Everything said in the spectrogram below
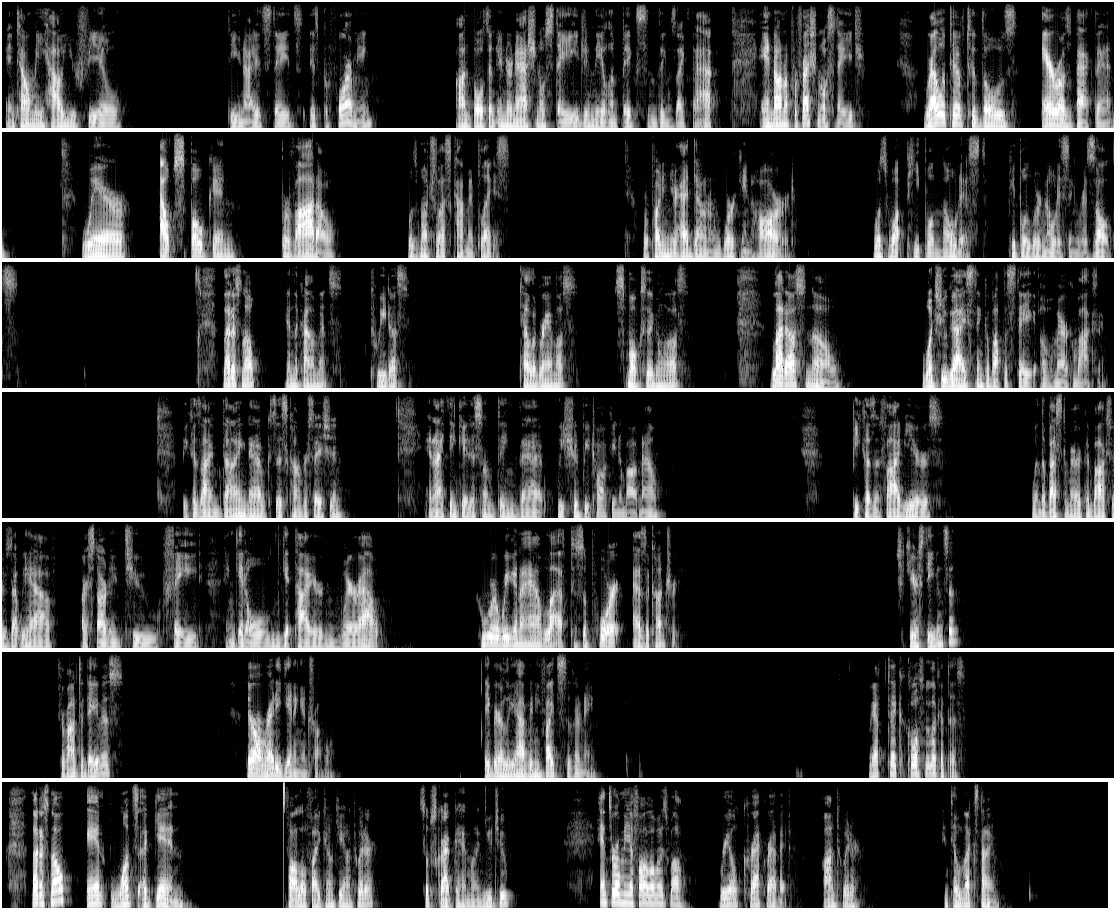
and tell me how you feel the United States is performing on both an international stage in the Olympics and things like that, and on a professional stage, relative to those eras back then where outspoken bravado was much less commonplace. Where putting your head down and working hard was what people noticed. People were noticing results. Let us know in the comments, tweet us, telegram us, smoke signal us. Let us know what you guys think about the state of American boxing. Because I'm dying to have this conversation. And I think it is something that we should be talking about now. Because in five years, when the best American boxers that we have are starting to fade and get old and get tired and wear out, who are we going to have left to support as a country? Shakur Stevenson? Gervonta Davis? They're already getting in trouble. They barely have any fights to their name. We have to take a closer look at this. Let us know. And once again, follow Fight Junkie on Twitter, subscribe to him on YouTube, and throw me a follow as well. Real Krak Rabbit on Twitter. Until next time.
